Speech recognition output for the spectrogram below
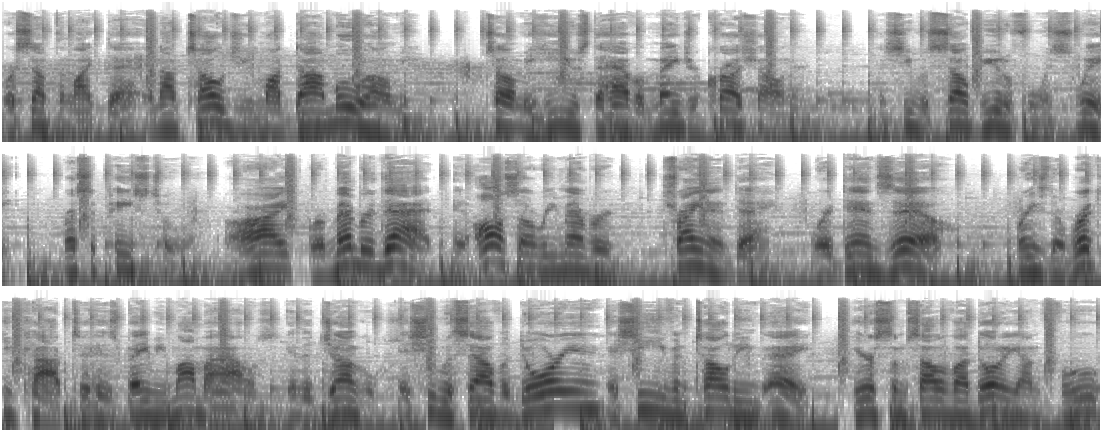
or something like that. And I told you, my Damu homie told me he used to have a major crush on her. And she was so beautiful and sweet. Rest in peace to her. All right, remember that. And also remember Training Day, where Denzel brings the rookie cop to his baby mama house in the jungles. And she was Salvadorian, and she even told him, hey, here's some Salvadorian food.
